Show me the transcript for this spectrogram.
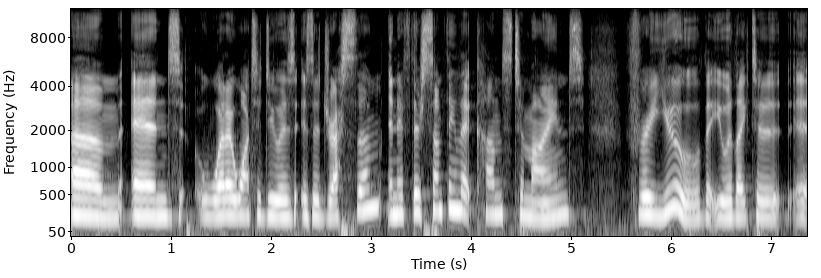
Um, and what I want to do is, is address them. And if there's something that comes to mind for you that you would like to uh,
